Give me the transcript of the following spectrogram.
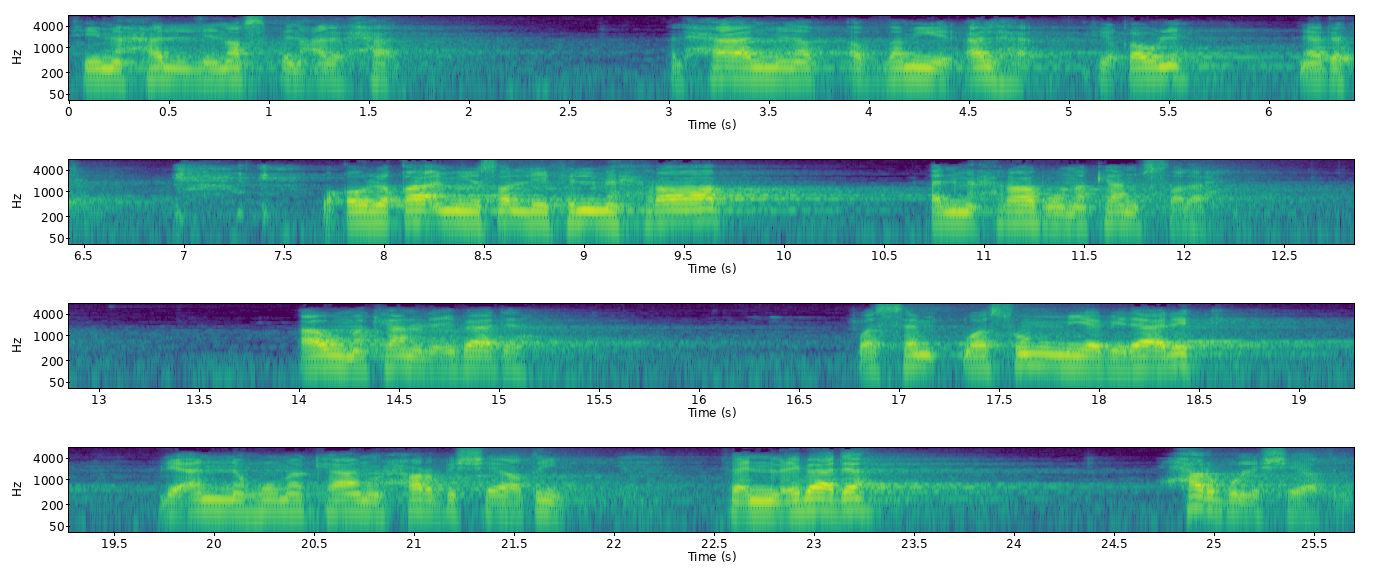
في محل نصب على الحال. الحال من الضمير ألهى في قوله نادته. وقول قائم يصلي في المحراب المحراب مكان الصلاة أو مكان العبادة. وسم وسمي بذلك لأنه مكان حرب الشياطين. فإن العبادة حرب للشياطين.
